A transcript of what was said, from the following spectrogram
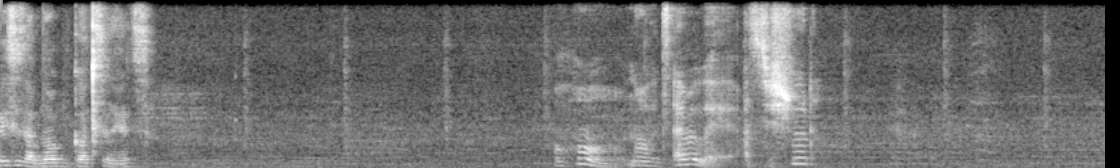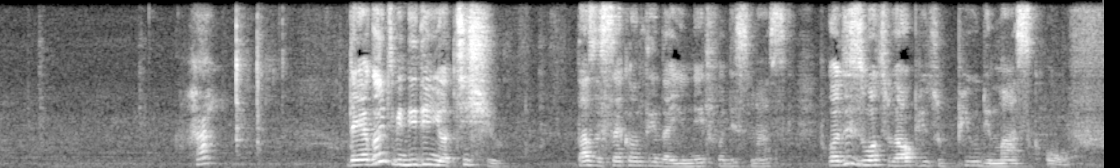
Places I've not gotten it. Uh huh. Now it's everywhere as you should. Huh? Then you're going to be needing your tissue. That's the second thing that you need for this mask. Because this is what will help you to peel the mask off.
